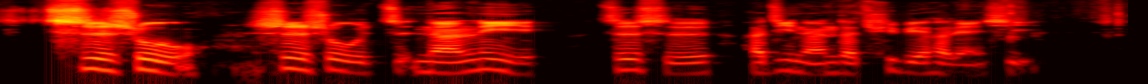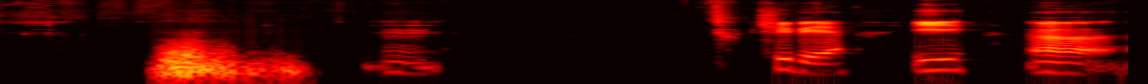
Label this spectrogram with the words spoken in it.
次数、次数、能力、知识和技能的区别和联系。嗯，区别一，呃，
